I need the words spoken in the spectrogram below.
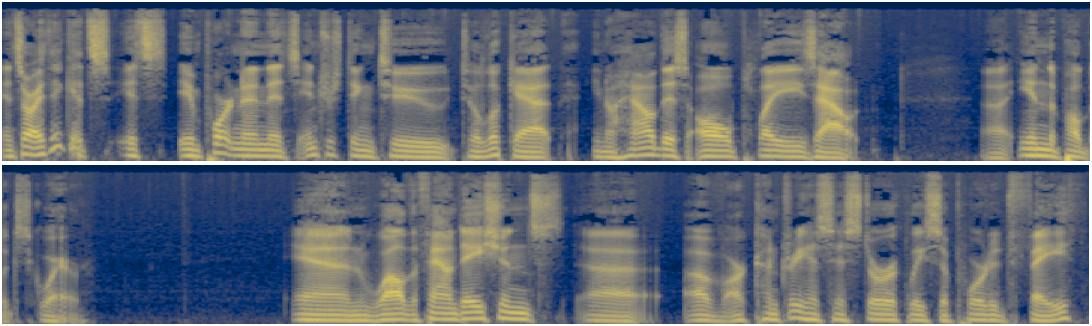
And so I think it's it's important and it's interesting to to look at you know how this all plays out uh, in the public square. And while the foundations uh, of our country has historically supported faith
